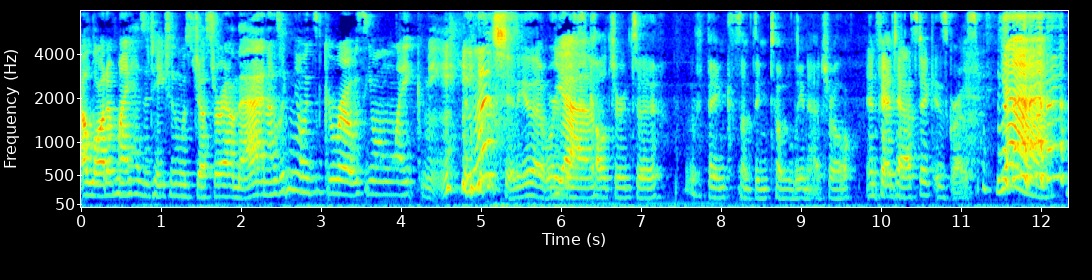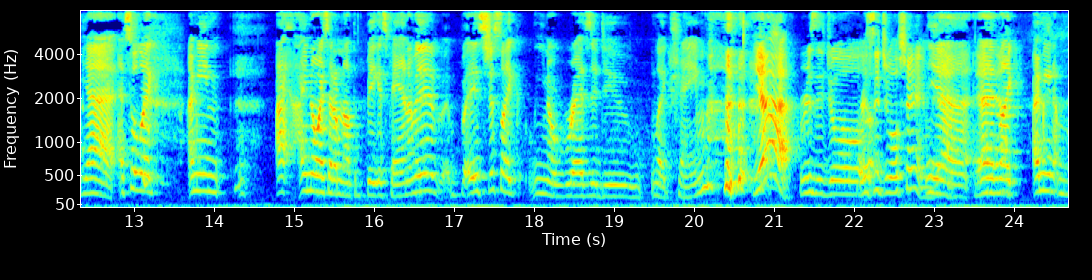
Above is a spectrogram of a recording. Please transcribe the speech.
a lot of my hesitation was just around that and I was like no it's gross you won't like me Isn't that shitty that we're Yeah. just cultured to think something totally natural and fantastic is gross? yeah yeah and so like I mean I, I know I said I'm not the biggest fan of it but it's just like you know residue like shame yeah. residual Residual shame. Yeah, and yeah. like I mean,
